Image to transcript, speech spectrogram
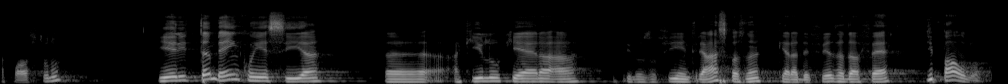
apóstolo, e ele também conhecia uh, aquilo que era a filosofia, entre aspas, né, que era a defesa da fé de Paulo.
